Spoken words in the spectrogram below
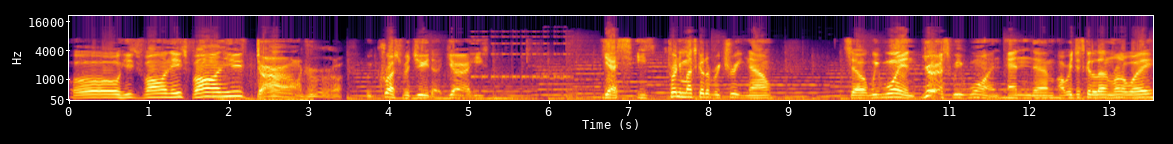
Oh, he's falling, he's falling, he's down. We crushed Vegeta. Yeah, he's... Yes, he's pretty much gonna retreat now. So, we win. Yes, we won. And, um, are we just gonna let him run away?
